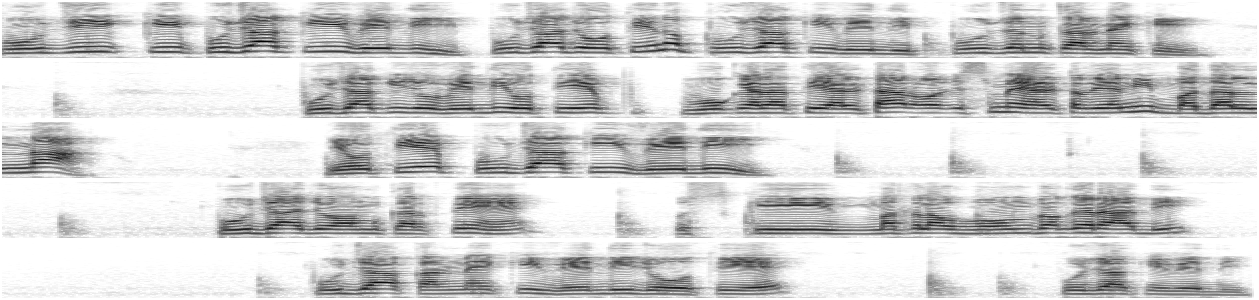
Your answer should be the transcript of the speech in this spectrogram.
पूजी की, पूजा की वेदी, पूजा जो होती है ना, पूजा की वेदी, पूजन करने की। पूजा की जो वेदी होती है, वो कहलाती है अल्टार और इसमें अल्टर यानी बदलना। ये होती है पूजा की वेदी। पूजा जो हम करते हैं, उसकी मतलब होम वगैरह आदि, पूजा करने की वेदी जो होती है, पूजा की वेदी।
